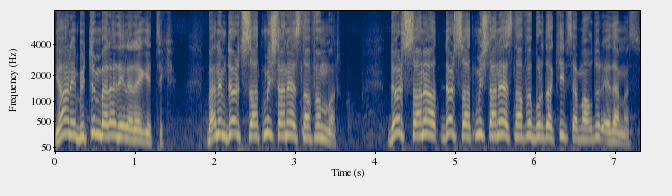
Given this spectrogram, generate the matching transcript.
Yani bütün belediyelere gittik. Benim 460 tane esnafım var. 4 tane 460 tane esnafı burada kimse mağdur edemez.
